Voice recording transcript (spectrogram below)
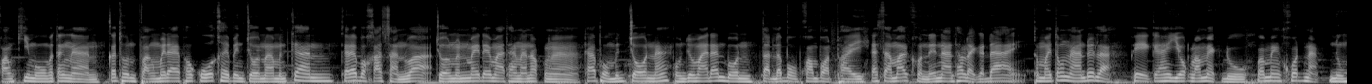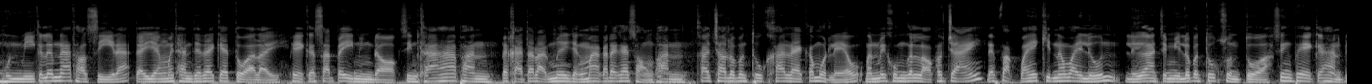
ความขี้โมมาตั้งนาน ก็ทนฟังไม่ได้เพราะกูก็เคยเป็นโจรมาเหมือนกัน ก็ได้บอกคาสันว่าโจรมันไม่ได้มาทางนั้นหรอกนาถ้าผมเป็นโจรนะ ผมจะมาด้านบน ตัดระบบความปลอดภัย และสามารถขนได้นานเท่าไหร่ก็ได้ทำไมต้องนานด้วยล่ะ เพจก็ให้ยกล้อแม็กดูว่าแม่งโคตรหนักหนุ่มหุ่นมีก็เริ่มหน้าถอดสีแล้วแต่ยังไม่ทันจะได้แก้ตัวอะไรเพจก็ซัดไปอีกหนึ่งดอก สินค้า 5,000 ไปขายตลาดเมืองอย่างมากก็ได้แค่ 2,000 ค่าเช่ารถบรรทุกค่าแรงก็หมดแล้ว มันไม่คุ้มกันหรอกเข้าใจ และฝากไว้ให้คิดนะวัยรุ่น หรืออาจจะมีรถบรรทุกส่วนตัว ซึ่งเพจก็หันไป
